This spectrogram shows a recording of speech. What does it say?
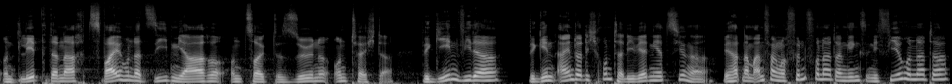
und lebte danach 207 Jahre und zeugte Söhne und Töchter. Wir gehen wieder, wir gehen eindeutig runter, die werden jetzt jünger. Wir hatten am Anfang noch 500, dann ging es in die 400er,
